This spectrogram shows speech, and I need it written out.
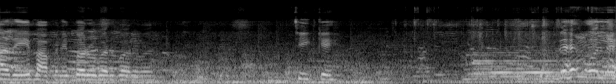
अरे बापरे बरोबर बरोबर. ठीक आहे. जय बोले.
